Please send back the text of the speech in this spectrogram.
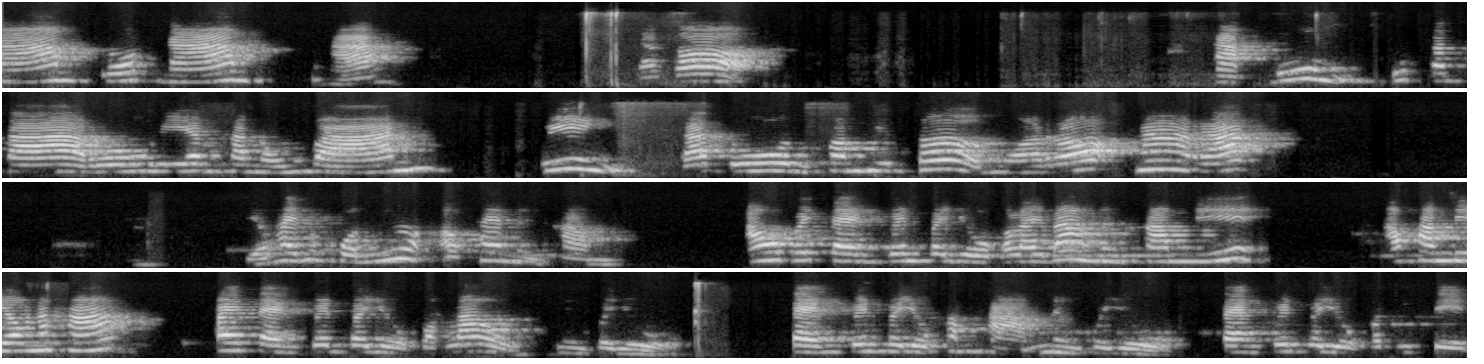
น้ำรดน้ำ นะคะ แล้วก็ ผักบุ้งตุ๊กตา โรงเรียน ขนมหวาน วิ่งการ์ตูน คอมพิวเตอร์ หัวเราะ น่ารัก เดี๋ยวให้ทุกคนเลือกเอาแค่หนึ่งคำ เอาไปแต่งเป็นประโยคอะไรบ้างหนึ่งคำนี้ เอาคำเดียวนะคะ ไปแต่งเป็นประโยคบอกเล่าหนึ่งประโยค แต่งเป็นประโยคคำถามหนึ่งประโยค แต่งเป็นประโยคปฏิเสธ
